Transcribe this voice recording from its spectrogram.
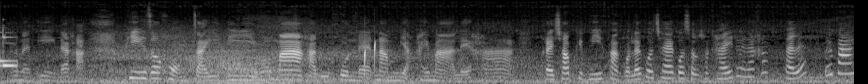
ทเท่านั้นเองนะคะ พี่เจ้าของใจดีมากๆค่ะ ทุกคนแนะนำอยากให้มาเลยค่ะ ใครชอบคลิปนี้ฝากกดไลค์กดแชร์กด subscribe ด้วยนะคะไปแล้วบ๊ายบาย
